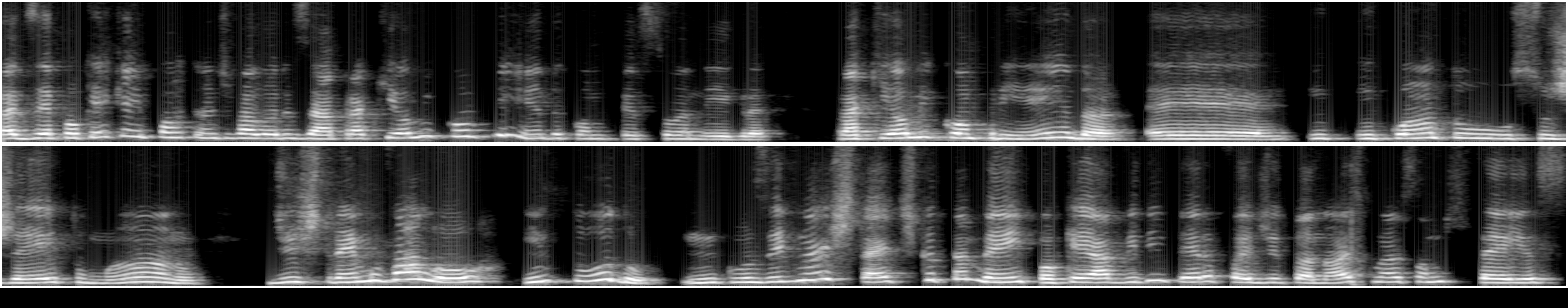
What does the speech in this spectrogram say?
para dizer por que, que é importante valorizar, para que eu me compreenda como pessoa negra, para que eu me compreenda é, enquanto sujeito humano de extremo valor em tudo, inclusive na estética também, porque a vida inteira foi dito a nós que nós somos feias,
